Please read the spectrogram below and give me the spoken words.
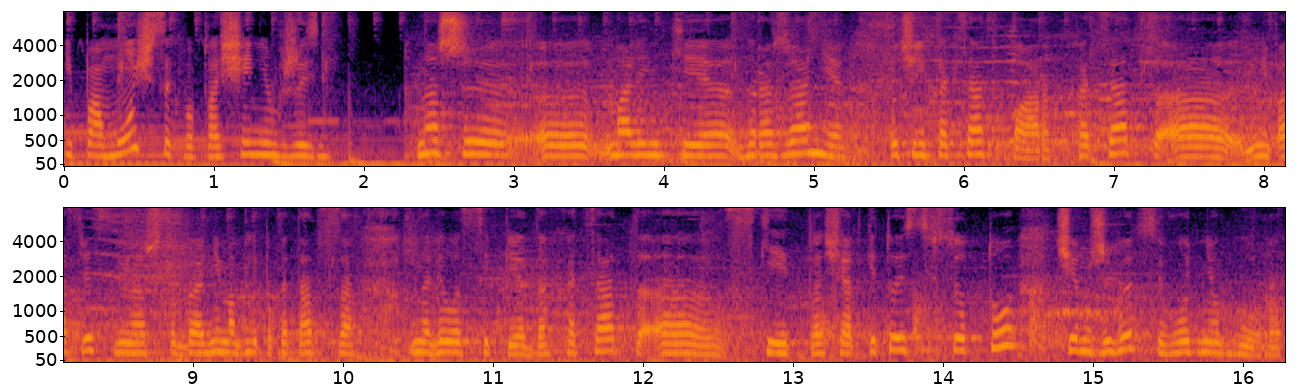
и помочь с их воплощением в жизнь. Наши э, маленькие горожане очень хотят парк, хотят э, непосредственно, чтобы они могли покататься на велосипедах, хотят э, скейт-площадки. То есть все то, чем живет сегодня город.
